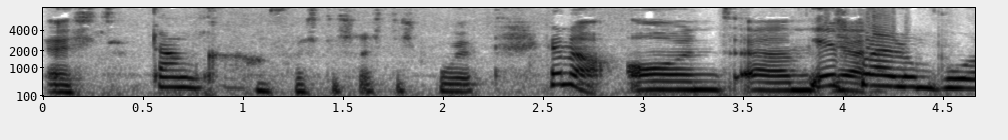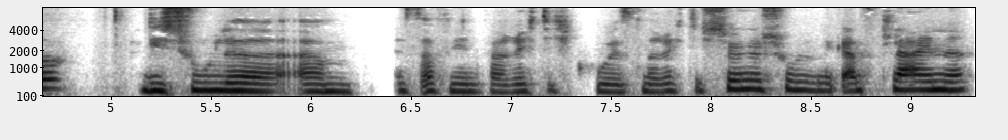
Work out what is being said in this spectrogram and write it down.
Echt. Danke. Das ist richtig, richtig cool. Genau. Und ähm, Jetzt ja, Kuala Lumpur. die Schule ähm, ist auf jeden Fall richtig cool. Ist eine richtig schöne Schule, eine ganz kleine,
